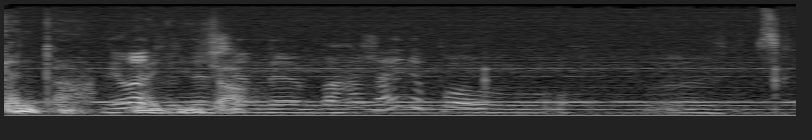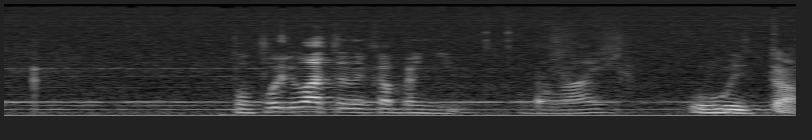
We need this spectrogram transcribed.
Kenta. Мілан, ви не, не бажаєте по, е, пополювати на кабанів? Давай. Uita.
